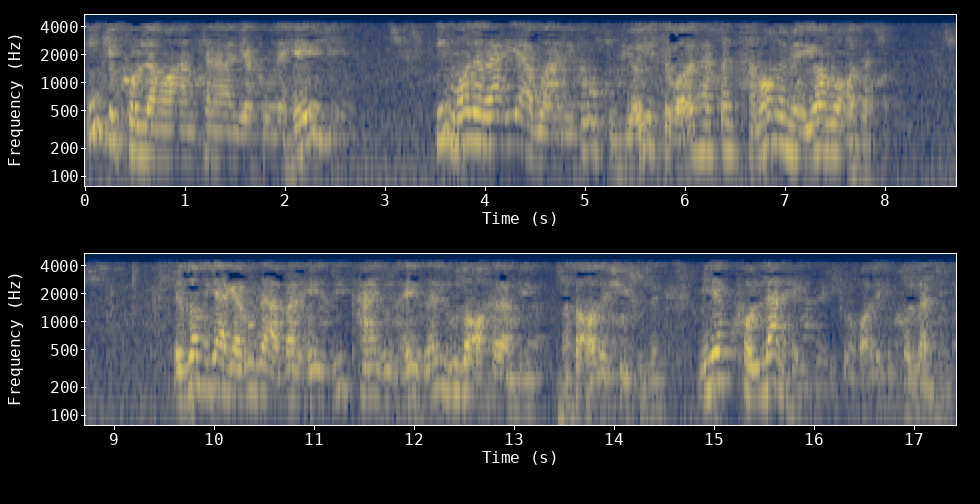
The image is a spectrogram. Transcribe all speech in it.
این که کل ما امکنن یکونه هیچ این مال رأی ابو حنیفه و کوفیایی است هستن تمام معیار رو عادت لذا میگه اگر روز اول حیض دید پنج روز حیض ندید روز آخر هم دید. مثلا عادت 6 روزه. میگه کلا حیضه. ایشون قائله که کلا حیضه.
